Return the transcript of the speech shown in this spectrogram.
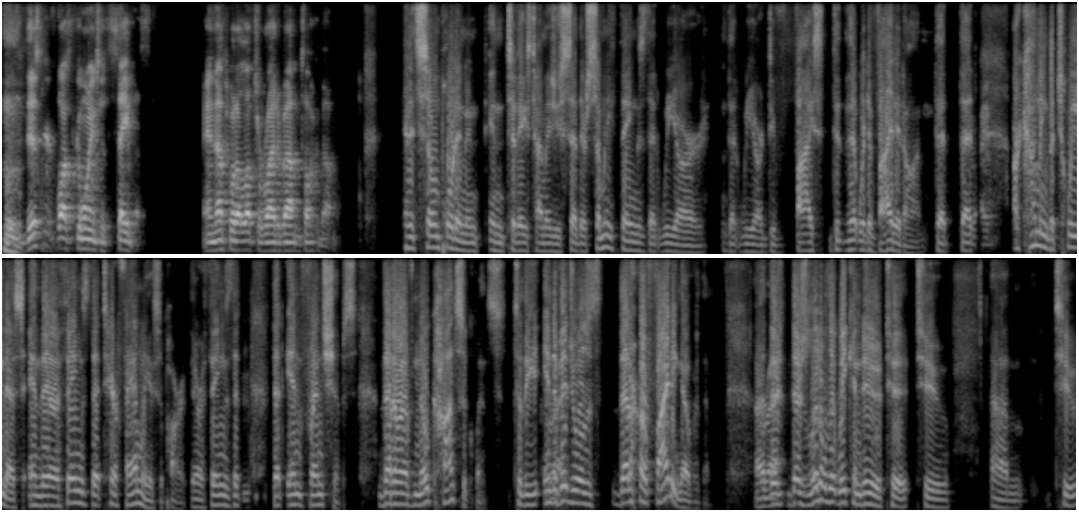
Hmm. This is what's going to save us, and that's what I love to write about and talk about and it's so important in in today's time as you said there's so many things that we are that we are devised that we're divided on that that right. are coming between us and there are things that tear families apart there are things that mm-hmm. that end friendships that are of no consequence to the Correct. individuals that are fighting over them uh, there's, there's little that we can do to to um, to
